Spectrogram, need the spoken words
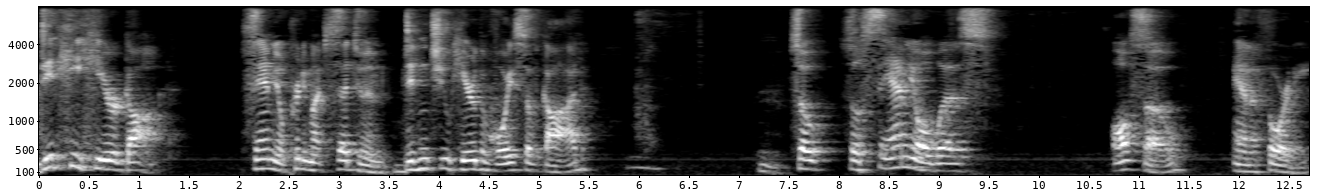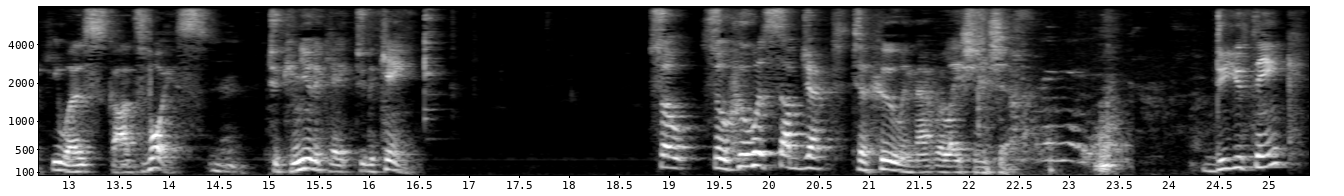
Did he hear God? Samuel pretty much said to him, Didn't you hear the voice of God? So, so Samuel was also an authority. He was God's voice to communicate to the king. So, so who was subject to who in that relationship? Do you think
